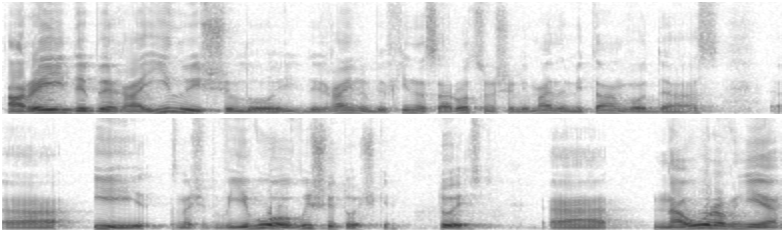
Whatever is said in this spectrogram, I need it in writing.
А рейды бегаилу и шилой, дегайну бевхина сароцин шелимайда метам водас – и, значит, в его высшей точке, то есть на уровне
